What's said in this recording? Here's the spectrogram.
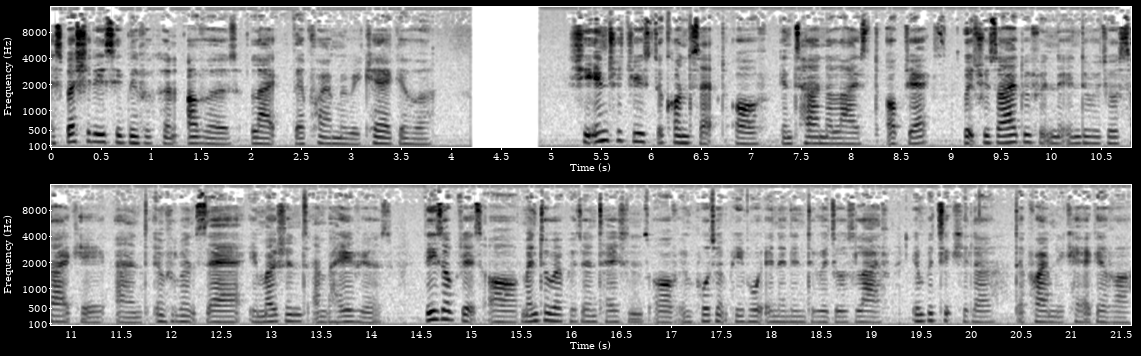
especially significant others like their primary caregiver. She introduced the concept of internalized objects, which reside within the individual psyche and influence their emotions and behaviors. These objects are mental representations of important people in an individual's life, in particular their primary caregiver.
